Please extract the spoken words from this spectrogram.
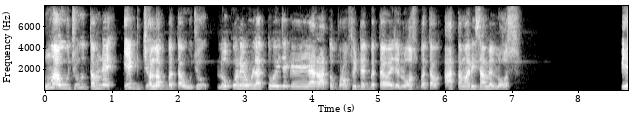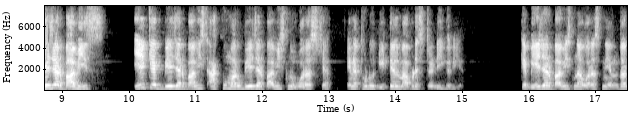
હું આવું છું, તમને એક ઝલક બતાવું છું. લોકોને એવું લાગતું હોય છે કે યાર, આ તો પ્રોફિટ જ બતાવે છે લોસ બતાવે. આ તમારી સામે લોસ બે હજાર બાવીસ એક એક બે હજાર બાવીસ આખું મારું બે હજાર બાવીસનું વર્ષ છે. એને થોડું ડિટેલમાં આપણે સ્ટડી કરીએ. કે બે હજાર બાવીસ ના વર્ષની અંદર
